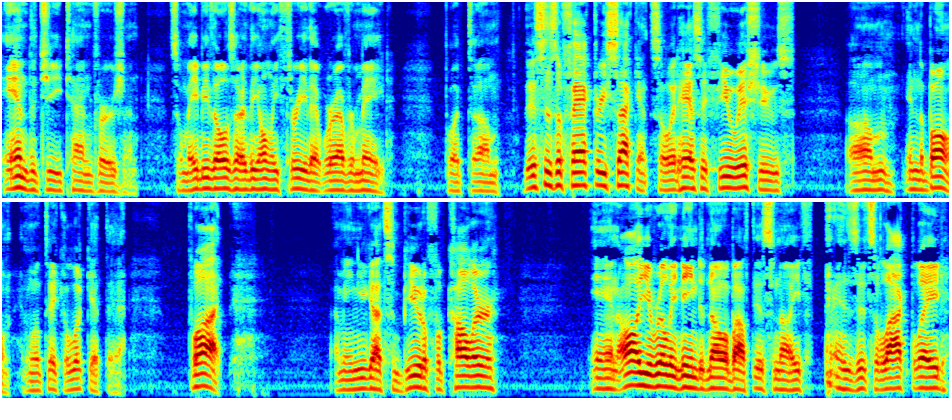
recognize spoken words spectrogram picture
and the G10 version. So maybe those are the only three that were ever made. But um, this is a factory second, so it has a few issues um, in the bone, and we'll take a look at that. But, I mean, you got some beautiful color, and all you really need to know about this knife is it's a lock blade,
